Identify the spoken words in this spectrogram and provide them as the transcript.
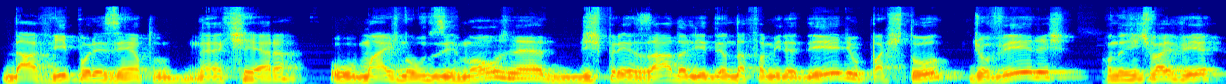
Davi, por exemplo, né, que era o mais novo dos irmãos, né, desprezado ali dentro da família dele, o pastor de ovelhas. Quando a gente vai ver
